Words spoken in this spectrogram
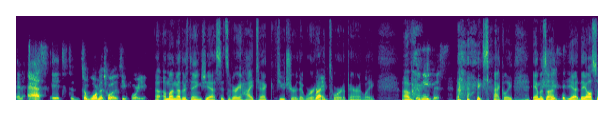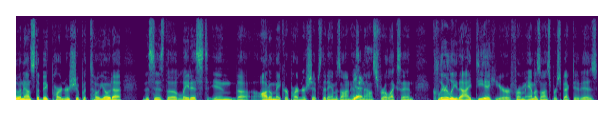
and ask it to, to warm the toilet seat for you. Uh, among other things, yes. It's a very high tech future that we're right. headed toward, apparently. Um, you need this. exactly. Amazon, yeah, they also announced a big partnership with Toyota. This is the latest in the automaker partnerships that Amazon has yes. announced for Alexa. And clearly, the idea here from Amazon's perspective is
